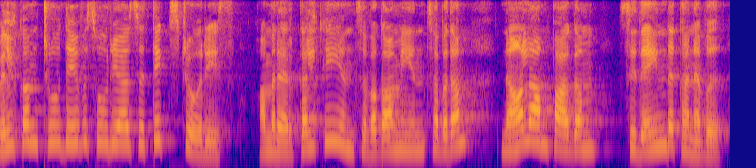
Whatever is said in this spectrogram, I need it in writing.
Welcome to Devasurya Siddiq stories அமரர் கல்கியின் சிவகாமியின் சபதம் நாலாம் பாகம் சிதைந்த கனவு.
